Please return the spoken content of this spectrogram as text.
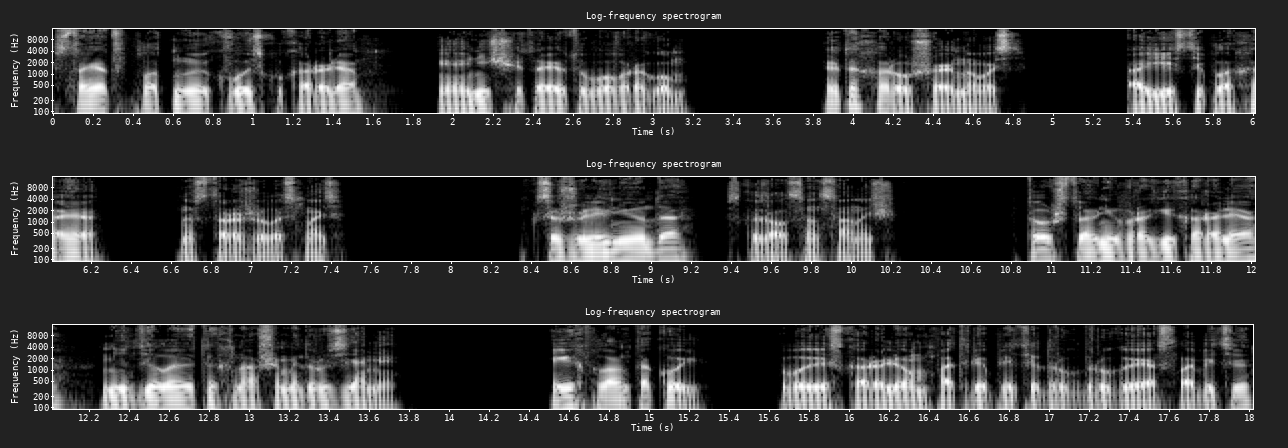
«Стоят вплотную к войску короля, и они считают его врагом. Это хорошая новость. А есть и плохая?» — насторожилась мать. «К сожалению, да», — сказал Сансаныч. «То, что они враги короля, не делает их нашими друзьями. Их план такой. Вы с королем потреплете друг друга и ослабите,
